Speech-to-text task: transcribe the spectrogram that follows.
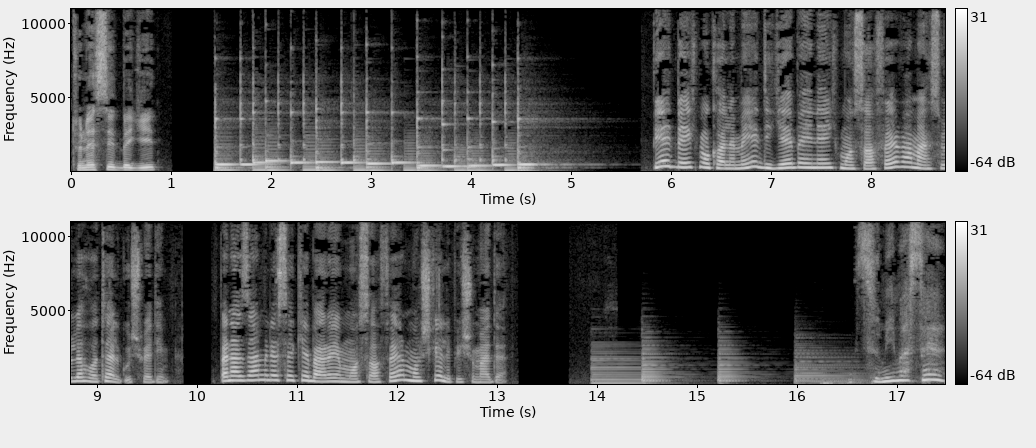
تونستید بگید بیاید به یک مکالمه دیگه بین یک مسافر و مسئول هتل گوش بدیم. به نظر میرسه که برای مسافر مشکلی پیش اومده. すみません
